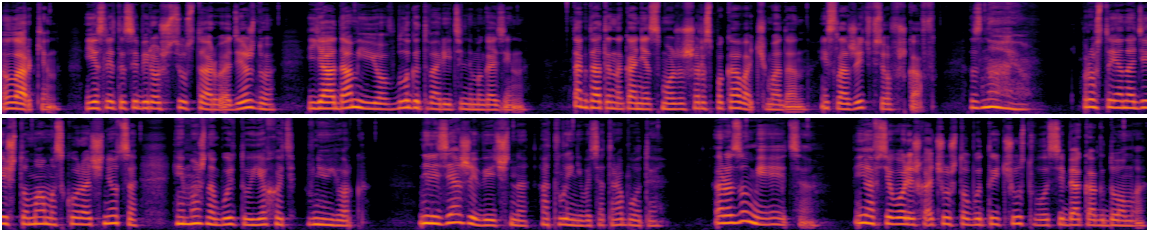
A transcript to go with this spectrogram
Ларкин, если ты соберешь всю старую одежду, я отдам ее в благотворительный магазин. Тогда ты, наконец, сможешь распаковать чемодан и сложить все в шкаф. Знаю. Просто я надеюсь, что мама скоро очнется и можно будет уехать в Нью-Йорк. Нельзя же вечно отлынивать от работы. Разумеется. Я всего лишь хочу, чтобы ты чувствовала себя как дома,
